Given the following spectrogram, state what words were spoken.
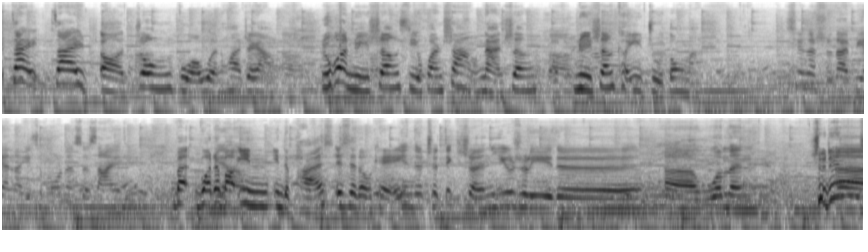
在在呃中国文化这样，如果女生喜欢上男生，女生可以主动吗现在时代变了，It's a modern society. ？But what about Yeah. in in the past? Is it okay? In the tradition, usually the uh, woman Shouldn't uh,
